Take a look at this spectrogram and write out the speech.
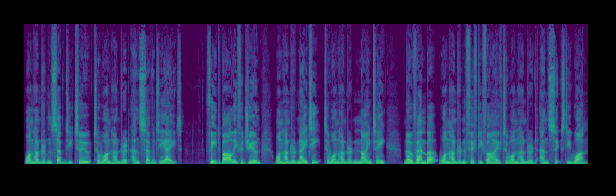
172 to 178. Feed barley for June 180 to 190, November 155 to 161.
